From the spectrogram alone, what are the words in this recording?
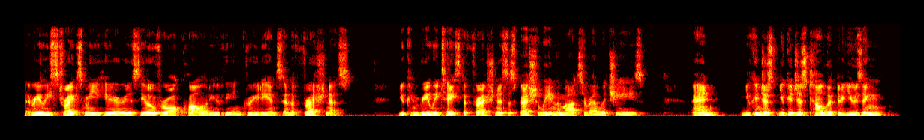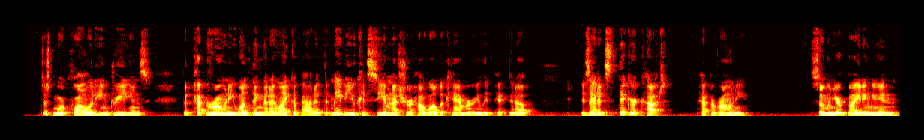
that really strikes me here is the overall quality of the ingredients and the freshness. You can really taste the freshness, especially in the mozzarella cheese. And you can just you could just tell that they're using just more quality ingredients. The pepperoni, one thing that I like about it that maybe you could see, I'm not sure how well the camera really picked it up, is that it's thicker cut pepperoni. So when you're biting in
